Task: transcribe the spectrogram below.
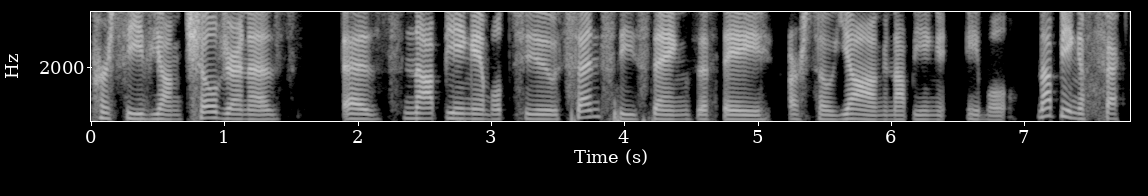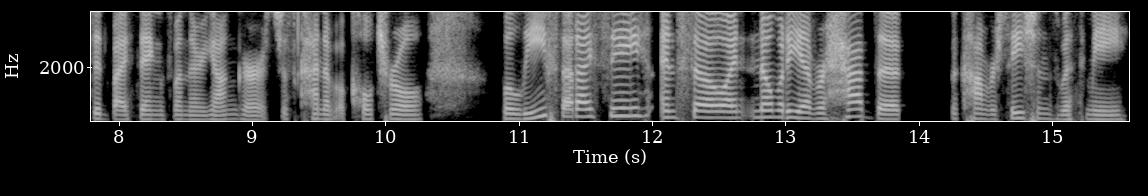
perceive young children as as not being able to sense these things if they are so young and not being able not being affected by things when they're younger. It's just kind of a cultural belief that i see. And so I, nobody ever had the the conversations with me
